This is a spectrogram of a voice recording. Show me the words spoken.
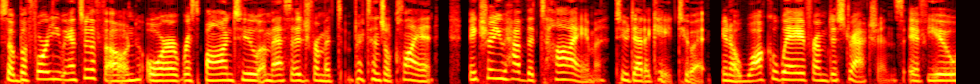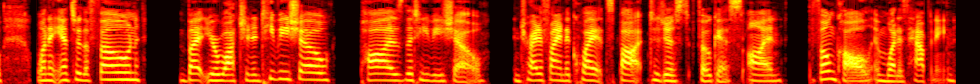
So before you answer the phone or respond to a message from a t- potential client, make sure you have the time to dedicate to it. You know, walk away from distractions. If you want to answer the phone, but you're watching a TV show, pause the TV show and try to find a quiet spot to just focus on the phone call and what is happening.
